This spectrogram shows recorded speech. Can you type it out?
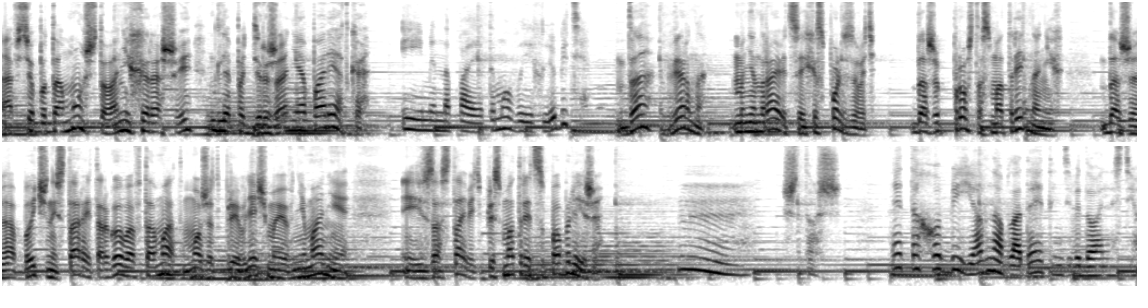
А все потому, что они хороши для поддержания порядка. И именно поэтому вы их любите? Да, верно. Мне нравится их использовать. Даже просто смотреть на них. Даже обычный старый торговый автомат может привлечь мое внимание и заставить присмотреться поближе. Ммм, что ж, это хобби явно обладает индивидуальностью.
